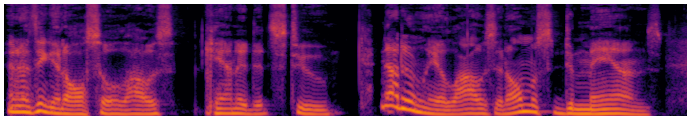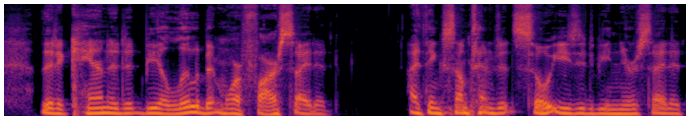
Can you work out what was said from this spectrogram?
And I think it also allows candidates to not only allows, it almost demands that a candidate be a little bit more farsighted. I think sometimes it's so easy to be nearsighted.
